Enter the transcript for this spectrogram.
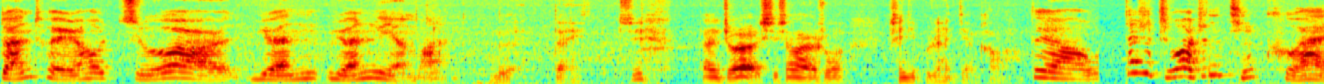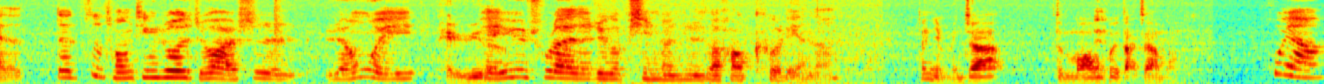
短腿，然后折耳、圆圆脸嘛。对对，其实但是折耳其实相对来说身体不是很健康啊。对啊，但是折耳真的挺可爱的。但自从听说折耳是人为培育培育出来的这个品种，就觉得好可怜呐。但你们家的猫会打架吗？会啊，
